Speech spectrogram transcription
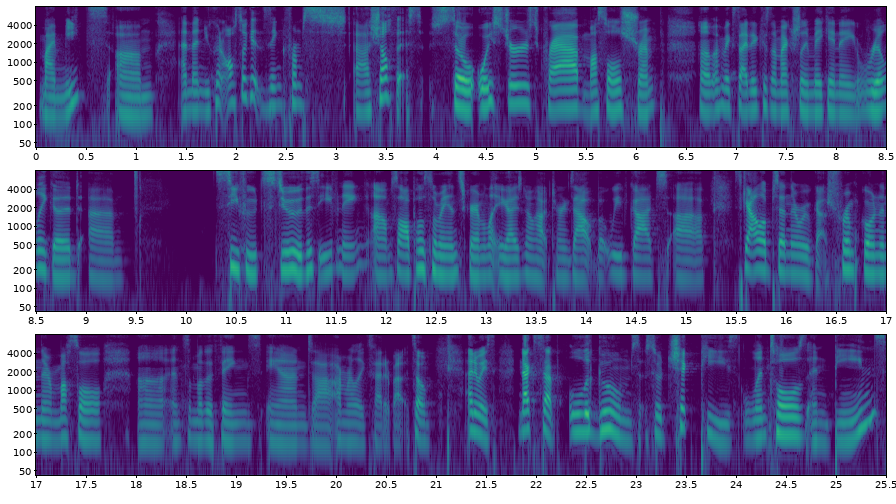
my meats. Um, and then you can also get zinc from uh, shellfish. So oysters, crab, mussels, shrimp. Um, I'm excited because I'm actually making a really good. Seafood stew this evening. Um, so I'll post on my Instagram and let you guys know how it turns out. But we've got uh, scallops in there, we've got shrimp going in there, mussel, uh, and some other things. And uh, I'm really excited about it. So, anyways, next up, legumes. So chickpeas, lentils, and beans.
